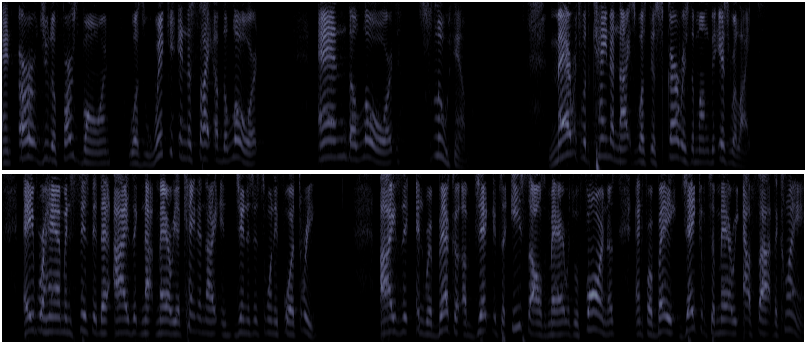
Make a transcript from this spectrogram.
and Ur, Judah firstborn, was wicked in the sight of the Lord, and the Lord slew him. Marriage with Canaanites was discouraged among the Israelites. Abraham insisted that Isaac not marry a Canaanite in Genesis 24 3. Isaac and Rebekah objected to Esau's marriage with foreigners and forbade Jacob to marry outside the clan.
